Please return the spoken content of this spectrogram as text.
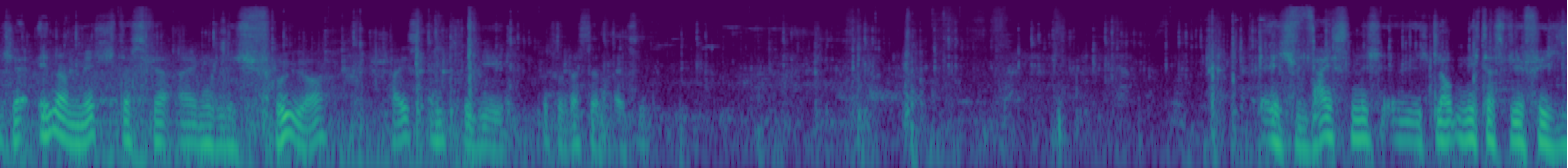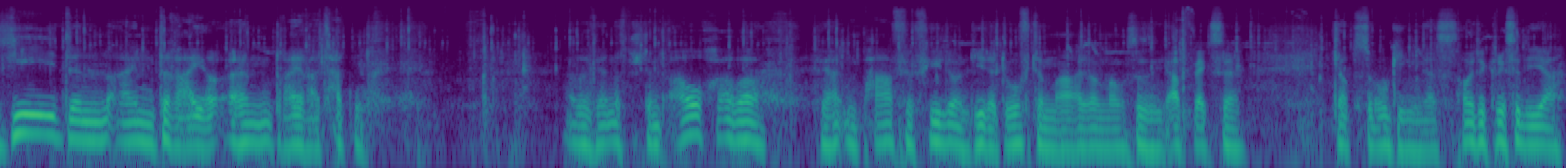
ich erinnere mich, dass wir eigentlich früher scheiß MCG, was soll das denn heißen? Ich weiß nicht, ich glaube nicht, dass wir für jeden ein, Dreier, äh, ein Dreirad hatten. Also wir hatten das bestimmt auch, aber wir hatten ein paar für viele und jeder durfte mal und man musste sich abwechseln. Ich glaube, so ging das. Heute kriegst du die ja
